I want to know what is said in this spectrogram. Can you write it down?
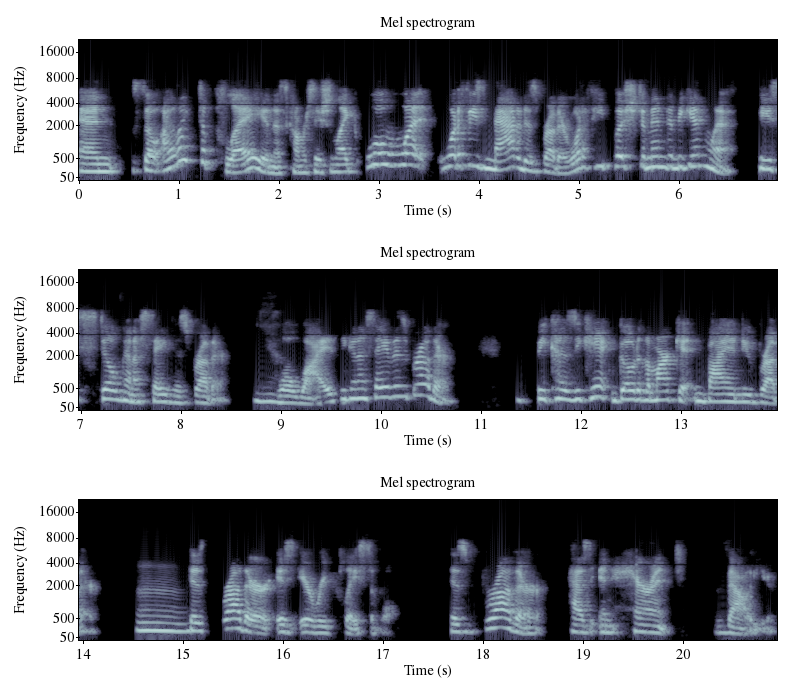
And so I like to play in this conversation like, well, what what if he's mad at his brother? What if he pushed him in to begin with? He's still going to save his brother. Yeah. Well, why is he going to save his brother? Because he can't go to the market and buy a new brother. Mm. His brother is irreplaceable. His brother has inherent value.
